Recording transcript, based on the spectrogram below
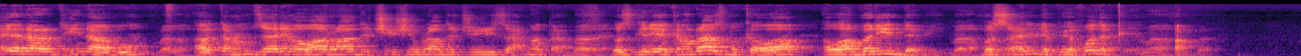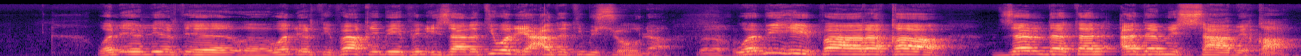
ايران هنابو بلى. حتى هم زاري أو ها راد شي شي راد شي زحمتها بلى. بس قريه كان راس بكوا أو ها برين دبي بلى. بس سهل اللي بي خو دكي بلى آه. والارتفاق به في الإزالة والإعادة بسهولة وبه فارق زلدة الأدم السابقة.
